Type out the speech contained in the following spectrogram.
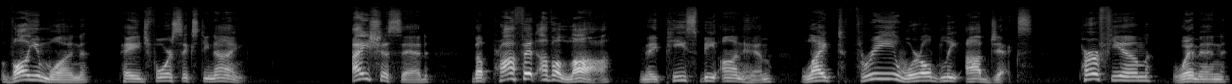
Volume 1, page 469. Aisha said, The Prophet of Allah, may peace be on him, liked three worldly objects perfume, women,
